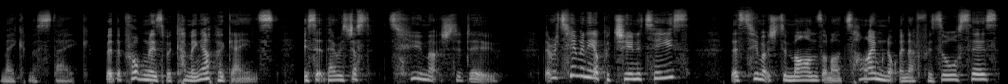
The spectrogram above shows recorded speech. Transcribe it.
make a mistake. But the problem is we're coming up against is that there is just too much to do. There are too many opportunities, there's too much demands on our time, not enough resources,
